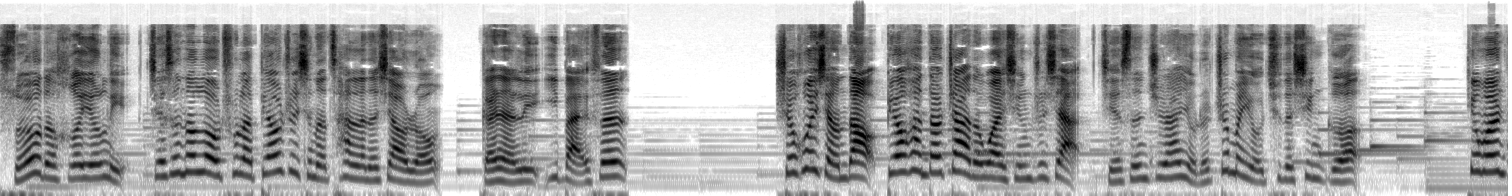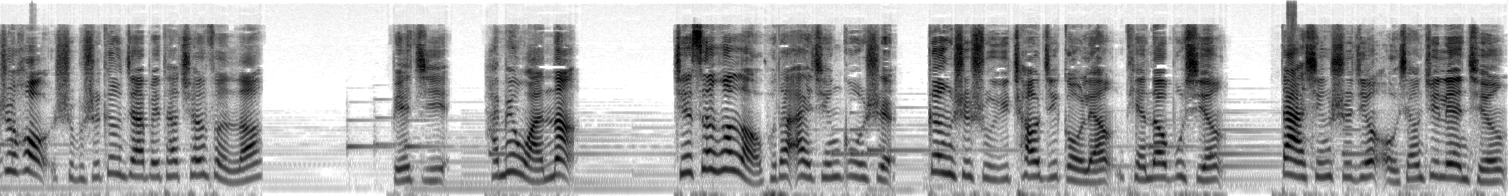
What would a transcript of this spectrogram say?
所有的合影里，杰森都露出了标志性的灿烂的笑容，感染力一百分。谁会想到彪悍到炸的外形之下，杰森居然有着这么有趣的性格？听完之后，是不是更加被他圈粉了？别急，还没完呢。杰森和老婆的爱情故事。更是属于超级狗粮，甜到不行，大型实景偶像剧恋情。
